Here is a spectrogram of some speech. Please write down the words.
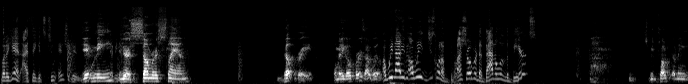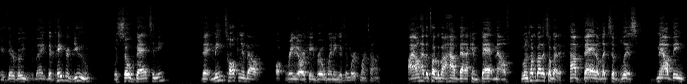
but again, I think it's too intricate. Give me WWE. your SummerSlam belt grade. Want me to go first? I will. Are we not even? Are we just going to brush over the Battle of the Beards? we talked. I mean, is there really like the pay per view was so bad to me that me talking about Uh, rated RK bro winning isn't worth my time. I don't have to talk about how bad I can bad mouth. You want to talk about it? Talk about it. How bad Alexa Bliss now being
